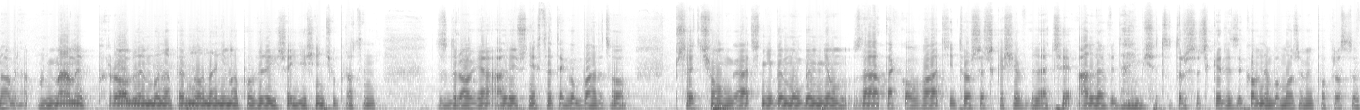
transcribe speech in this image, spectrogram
Dobra, mamy problem, bo na pewno ona nie ma powyżej 60% zdrowia, ale już nie chcę tego bardzo przeciągać. Niby mógłbym nią zaatakować i troszeczkę się wyleczy, ale wydaje mi się to troszeczkę ryzykowne, bo możemy po prostu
